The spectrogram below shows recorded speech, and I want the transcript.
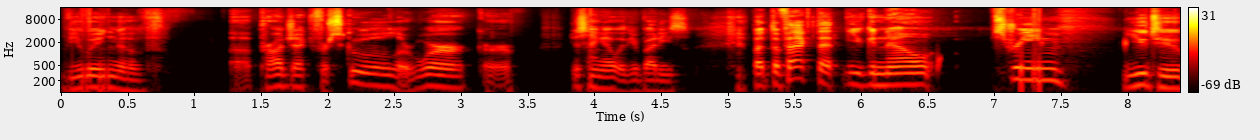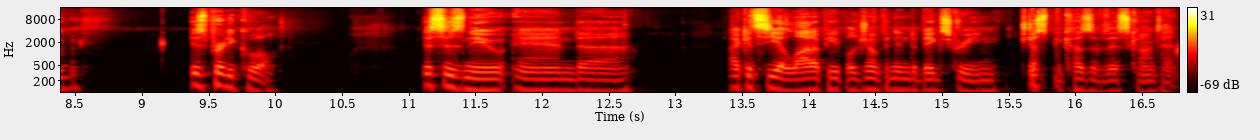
viewing of a project for school or work, or just hang out with your buddies. But the fact that you can now stream YouTube is pretty cool. This is new, and uh, I could see a lot of people jumping into big screen just because of this content.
